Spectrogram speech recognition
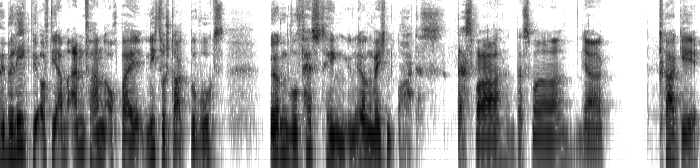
Überlegt, wie oft die am Anfang, auch bei nicht so stark Bewuchs, irgendwo festhingen in irgendwelchen. Oh, das, das war, das war, ja, KG,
